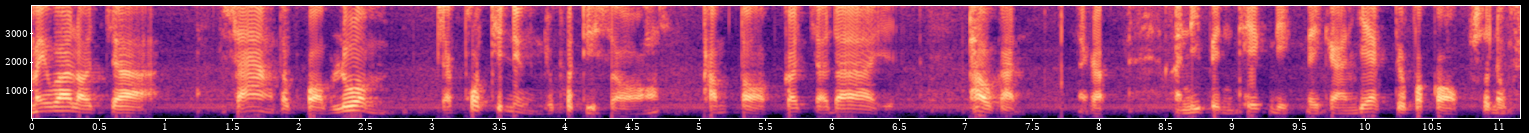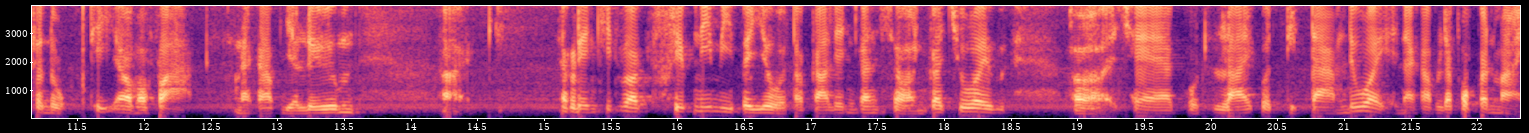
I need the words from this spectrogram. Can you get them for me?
ไม่ว่าเราจะสร้างตัวประกอบร่วม จากพจน์ที่ 1 หรือพจน์ที่ 2คำตอบก็จะได้เท่ากันนะครับ อันนี้เป็นเทคนิคในการแยกตัวประกอบสนุกๆที่เอามาฝากนะครับ อย่าลืมนักเรียนคิดว่าคลิปนี้มีประโยชน์ต่อการเรียนการสอนก็ช่วยแชร์กดไลค์กดติดตามด้วยนะครับ แล้วพบกันใหม่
